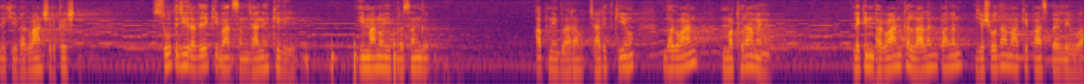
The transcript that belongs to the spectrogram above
देखिए, भगवान श्री कृष्ण, सूत जी हृदय की बात समझाने के लिए ही मानो ये प्रसंग अपने द्वारा उच्चारित किए हो। भगवान मथुरा में है, लेकिन भगवान का लालन पालन यशोदा माँ के पास पहले हुआ।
